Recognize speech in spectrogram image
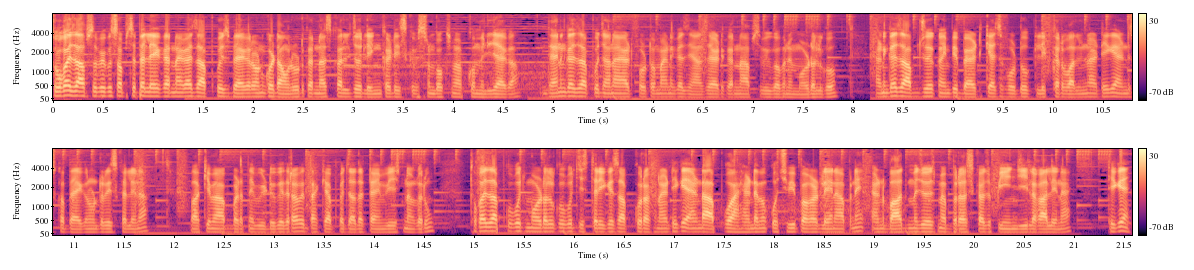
सो गाइज़ आप सभी को सबसे पहले करना है आपको इस बैकग्राउंड को डाउनलोड करना है। इसका जो लिंक है डिस्क्रिप्शन बॉक्स में आपको मिल जाएगा। देन गज आपको जाना है ऐड फ़ोटो में एंड गाइज़ यहाँ से ऐड करना आप सभी को अपने मॉडल को। एंड गज आप जो है कहीं पे बैठ के ऐसे फ़ोटो क्लिक करवा लेना, ठीक है? एंड इसका बैकग्राउंड रेस कर लेना। बाकी मैं आप बढ़ते हैं वीडियो की तरफ़ ताकि आपका ज़्यादा टाइम वेस्ट ना करूँ। तो गाइज़ आपको कुछ मॉडल को कुछ इस तरीके से आपको रखना है, ठीक है? एंड आपको हैंड में कुछ भी पकड़ लेना अपने। एंड बाद में जो इसमें ब्रश का जो पीएनजी लगा लेना है, ठीक है?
